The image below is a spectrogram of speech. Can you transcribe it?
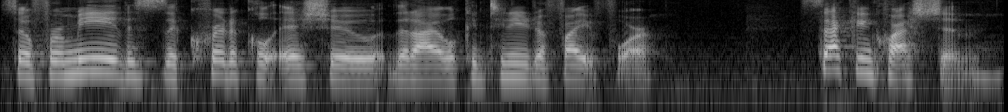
So for me, this is a critical issue that I will continue to fight for. Second question,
